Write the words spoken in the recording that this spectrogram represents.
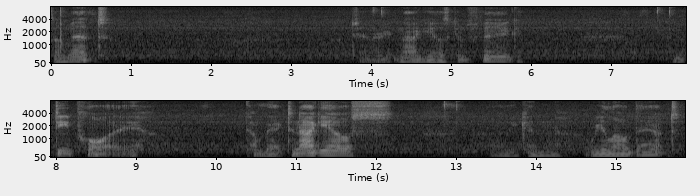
Submit. Generate Nagios config. Deploy. Come back to Nagios. We can reload that.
